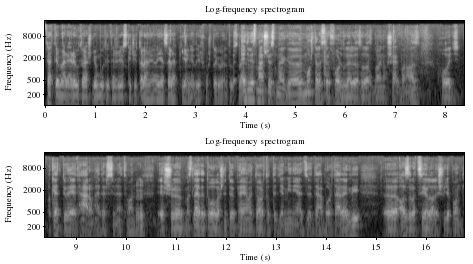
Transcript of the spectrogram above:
Tettél már erre utalás, hogy a múlt héten, hogy ez kicsit talán olyan ilyen szelep kiengedés most a Juventusnál. Egyrészt, másrészt meg most először fordul elő az olasz bajnokságban az, hogy a kettő helyett három hetes szünet van. Uh-huh. És ö, azt lehetett olvasni több helyen, hogy tartott egy ilyen mini edzőtábort Allegri, ö, azzal a célral, és ugye pont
